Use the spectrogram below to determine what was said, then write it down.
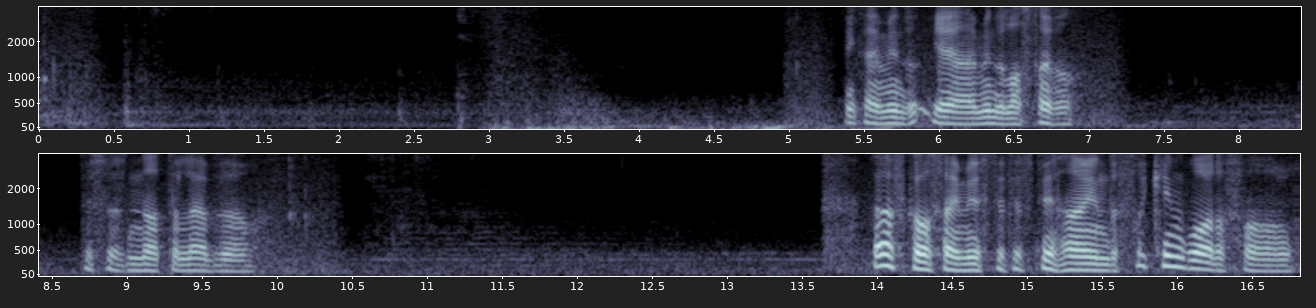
I think I'm in the yeah, I'm in the last level. This is not the lab though. Of course I missed it, it's behind the freaking waterfall.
